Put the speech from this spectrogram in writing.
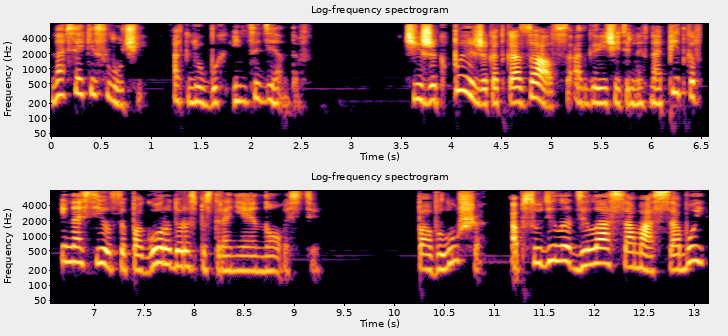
На всякий случай, от любых инцидентов. Чижик-пыжик отказался от горячительных напитков и носился по городу, распространяя новости. Павлуша обсудила дела сама с собой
